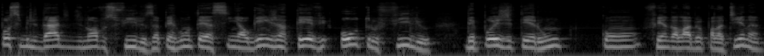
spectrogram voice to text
possibilidade de novos filhos. A pergunta é assim: alguém já teve outro filho depois de ter um com fenda labiopalatina?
